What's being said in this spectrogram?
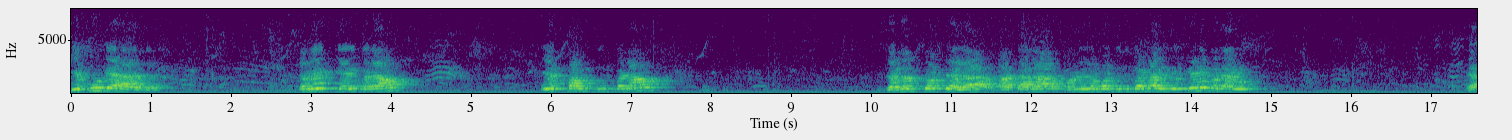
એ કુલ બે હારા છે તો એક કેરી બનાવો એક પાઉં દૂધ બનાવો જન્મ તો પહેલા માતાના ફણેલામાં દૂધ બનાવ્યું એ કેળે બનાવ્યું હે?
